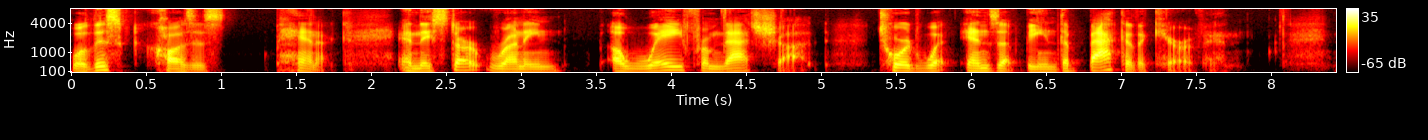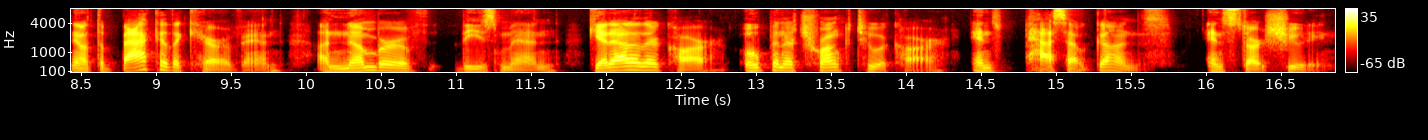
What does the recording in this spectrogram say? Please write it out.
Well, this causes panic, and they start running away from that shot toward what ends up being the back of the caravan. Now, at the back of the caravan, a number of these men get out of their car, open a trunk to a car, and pass out guns and start shooting.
